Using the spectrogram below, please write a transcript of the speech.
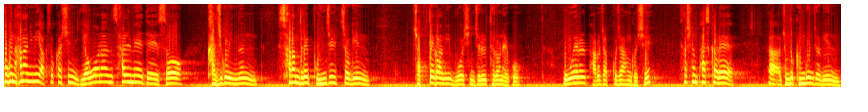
혹은 하나님이 약속하신 영원한 삶에 대해서 가지고 있는 사람들의 본질적인 적대감이 무엇인지를 드러내고 오해를 바로잡고자 한 것이 사실은 파스칼의 아, 좀더 근본적인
